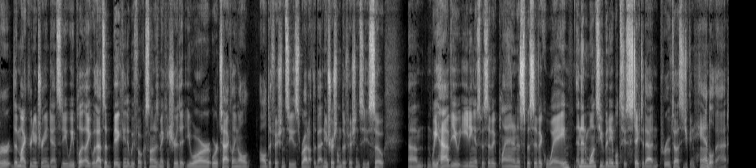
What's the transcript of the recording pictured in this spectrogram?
for the micronutrient density. We play like well, that's a big thing that we focus on is making sure that you are we're tackling all all deficiencies right off the bat nutritional deficiencies. So um, we have you eating a specific plan in a specific way and then once you've been able to stick to that and prove to us that you can handle that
